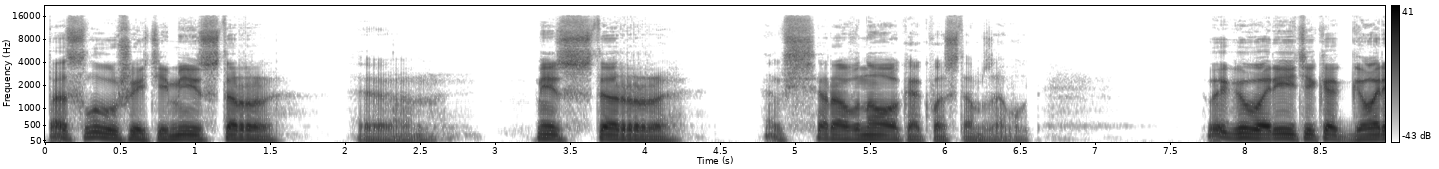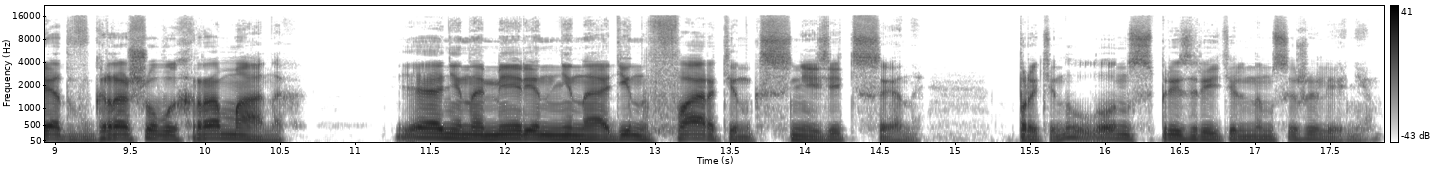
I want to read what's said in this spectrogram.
«Послушайте, мистер... Э, мистер... все равно, как вас там зовут. Вы говорите, как говорят в грошовых романах. Я не намерен ни на один фартинг снизить цены протянул он с презрительным сожалением.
